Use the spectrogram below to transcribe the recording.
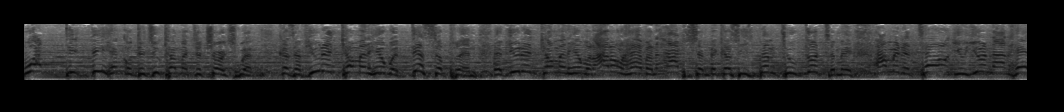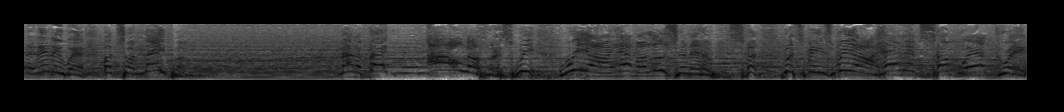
What did, vehicle did you come into church with? Because if you didn't come in here with discipline, if you didn't come in here with, I don't have an option because he's been too good to me, I'm going to tell you, you're not headed anywhere but your neighbor. Matter of fact, all of us, we, we are evolutionaries, which means we are headed somewhere great.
